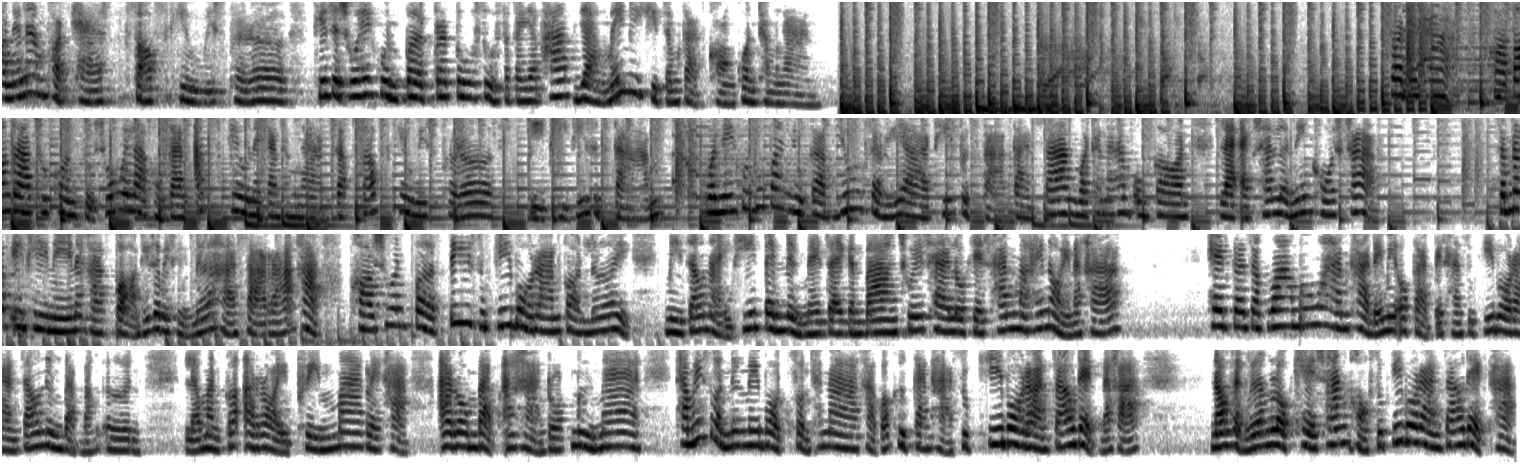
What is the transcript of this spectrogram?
อแนะนำพอดแคสต์ Soft Skill Whisperer ที่จะช่วยให้คุณเปิดประตูสู่ศักยภาพอย่างไม่มีขีดจำกัดของคนทำงาน สวัสดีค่ะ ขอต้อนรับทุกคนสู่ช่วงเวลาของการ Up Skill ในการทำงานกับ Soft Skill Whisperer EP ที่ 13 วันนี้คุณผู้ฟังอยู่กับยุ่งสริยาที่ปรึกษาการสร้างวัฒนธรรมองค์กร และ Action Learning Coach ค่ะ สำหรับ EP นี้นะคะ ก่อนที่จะไปถึงเนื้อหาสาระค่ะ ขอชวนเปิดตี้ซุกี้โบราณก่อนเลย มีเจ้าไหนที่เป็นหนึ่งในใจกันบ้าง ช่วยแชร์โลเคชันมาให้หน่อยนะคะเหตุเกิดจากว่าเมื่อวานค่ะได้มีโอกาสไปทานซุกี้โบราณเจ้าหนึ่งแบบบังเอิญ แล้วมันก็อร่อยพริมมากเลยค่ะ อารมณ์แบบอาหารรสมือแม่ทำให้ส่วนหนึ่งในบทสนทนาค่ะ ก็คือการหาซุกี้โบราณเจ้าเด็ดนะคะ นอกจากเรื่องโลเคชันของซุกี้โบราณเจ้าเด็ดค่ะ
